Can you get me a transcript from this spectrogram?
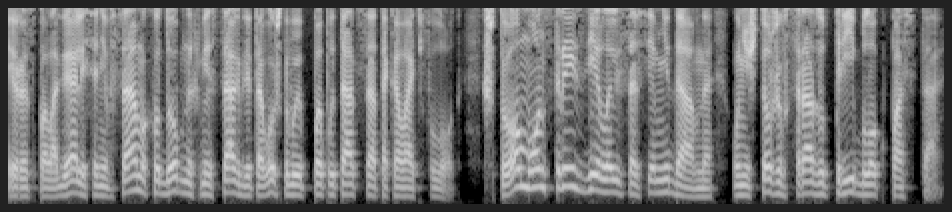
И располагались они в самых удобных местах для того, чтобы попытаться атаковать флот. Что монстры сделали совсем недавно, уничтожив сразу три блокпоста.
